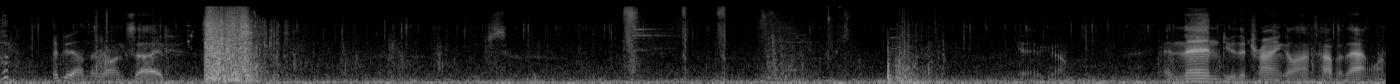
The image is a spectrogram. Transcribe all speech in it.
I did it on the wrong side. Oops. Yeah, there we go. And then do the triangle on top of that one.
